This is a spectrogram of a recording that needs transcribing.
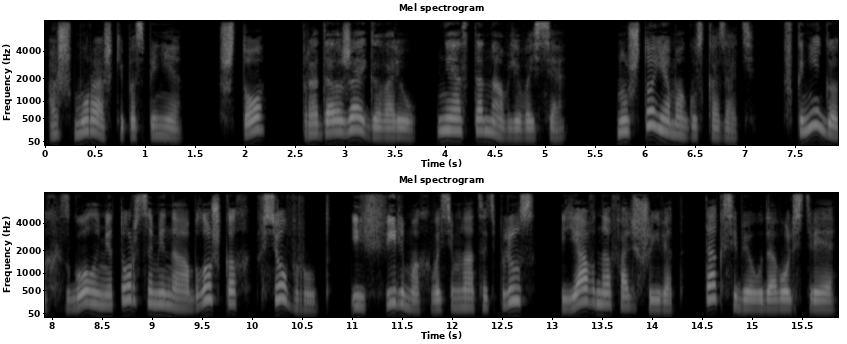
аж мурашки по спине. Что? Продолжай, говорю. Не останавливайся. Ну что я могу сказать? В книгах с голыми торсами на обложках все врут. И в фильмах 18+, явно фальшивят. Так себе удовольствие,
